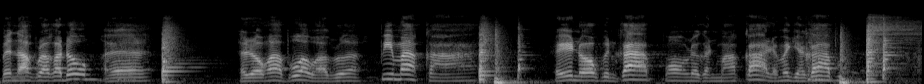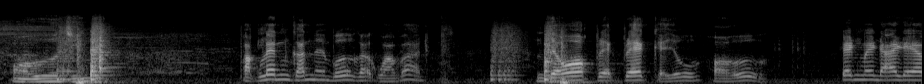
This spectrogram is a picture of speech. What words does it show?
เป็นนักประกระดงเออโรงอ้าพวกว่าเรือพี่มากกาเห็นออกเป็นคาบมองเลยกันมากาแต่ไม่ใช่คาบ อ๋อเออจริงปักเล่นกันเนี่ยเบอร์กับกว่าบ้านเดี๋ยวออกแปลกๆแกอยู่อ๋อเออเล่นไม่ได้แล้ว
